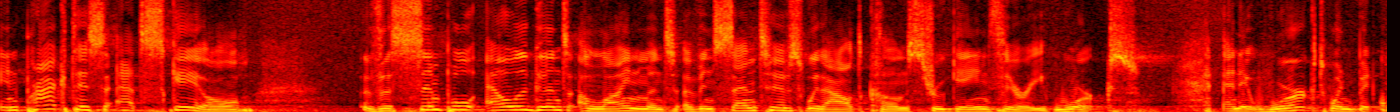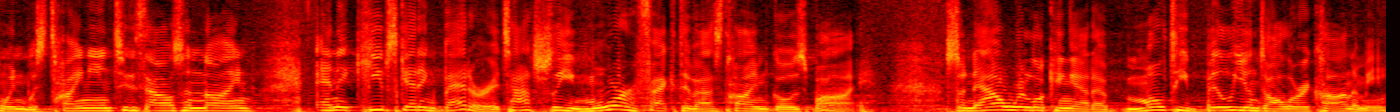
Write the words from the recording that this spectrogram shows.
In practice, at scale, the simple, elegant alignment of incentives with outcomes through game theory works. And it worked when Bitcoin was tiny in 2009, and it keeps getting better. It's actually more effective as time goes by. So now we're looking at a multi billion dollar economy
